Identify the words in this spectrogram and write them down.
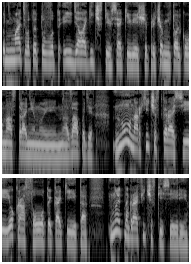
понимать вот эту вот идеологические всякие вещи, причем не только у нас в стране, но и на Западе. Ну, монархическая Россия, ее красоты какие-то, ну, этнографические серии.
